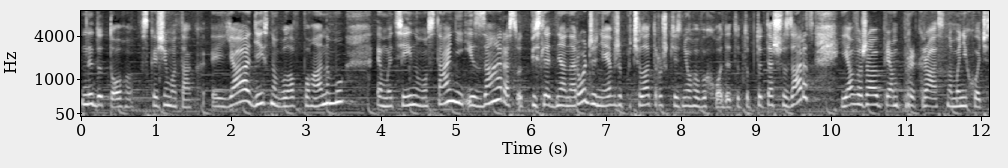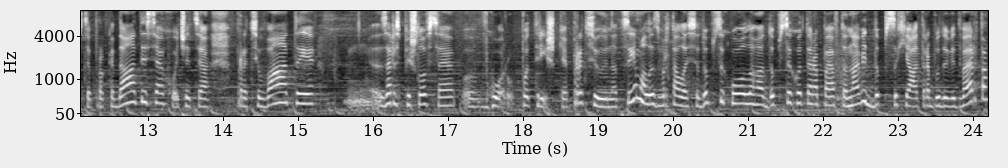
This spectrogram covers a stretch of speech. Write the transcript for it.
Не до того, скажімо так. Я дійсно була в поганому емоційному стані, і зараз, от після дня народження, я вже почала трошки з нього виходити. Тобто, те, що зараз я вважаю прям прекрасно. Мені хочеться прокидатися, хочеться працювати. Зараз пішло все вгору потрішки. Працюю над цим, але зверталася до психолога, до психотерапевта, навіть до психіатра буду відверта.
